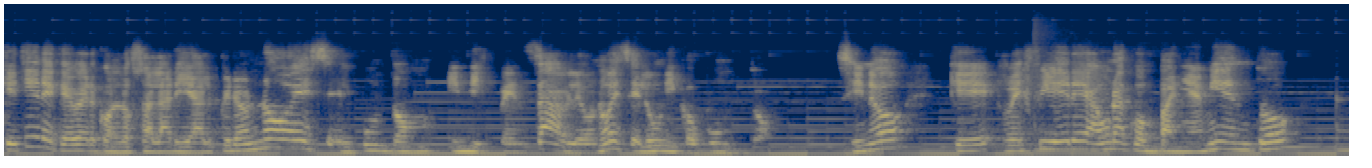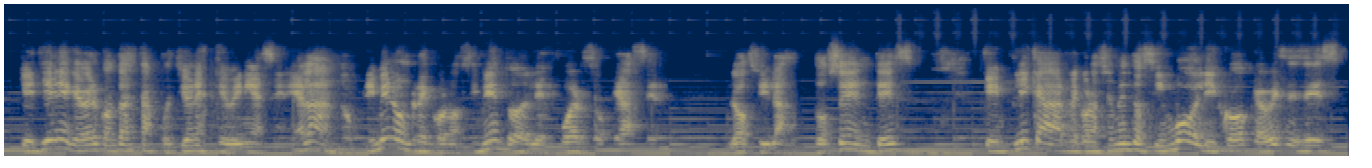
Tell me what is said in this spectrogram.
que tiene que ver con lo salarial, pero no es el punto indispensable o no es el único punto, sino que refiere a un acompañamiento que tiene que ver con todas estas cuestiones que venía señalando. Primero, un reconocimiento del esfuerzo que hacen los y las docentes, que implica reconocimiento simbólico, que a veces es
